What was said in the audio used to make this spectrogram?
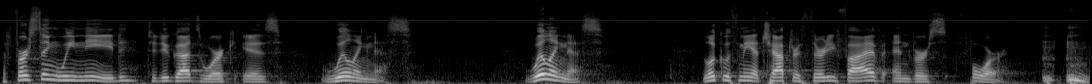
the first thing we need to do God's work is willingness. Willingness. Look with me at chapter 35 and verse 4.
